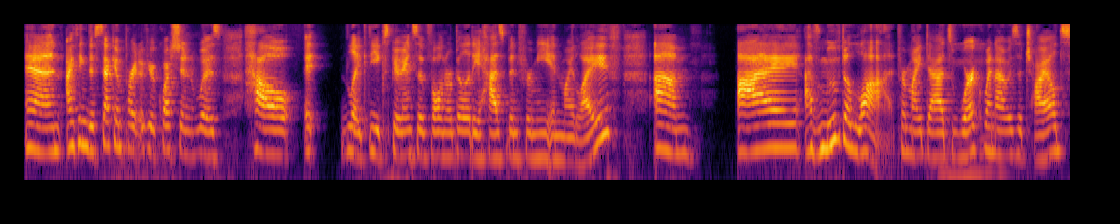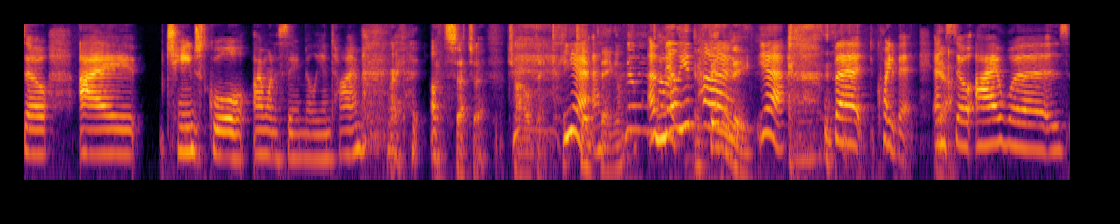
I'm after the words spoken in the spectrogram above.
And I think the second part of your question was how it like the experience of vulnerability has been for me in my life. Um I have moved a lot from my dad's work when I was a child. So I changed school, I want to say a million times. Right. That's such a child thing. Yeah. Kid thing. A million a times. million times. Infinity. Yeah. but quite a bit. And Yeah. so I was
